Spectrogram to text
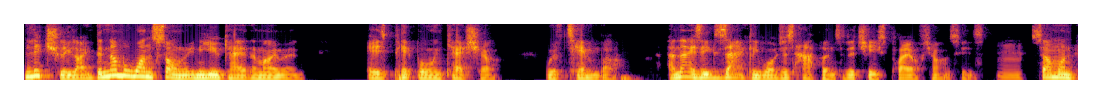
Literally, like the number one song in the UK at the moment is Pitbull and Kesha with Timber. And that is exactly what just happened to the Chiefs' playoff chances. Mm. Someone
